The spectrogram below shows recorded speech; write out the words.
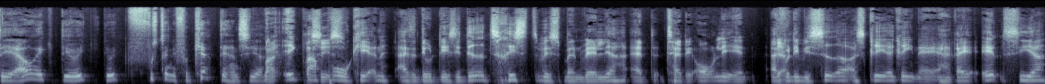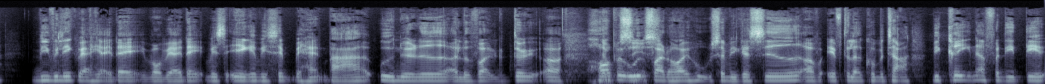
det er jo ikke, det er jo ikke, det er jo ikke fuldstændig forkert, det han siger. Nej, ikke bare præcis. provokerende. Altså, det er jo decideret trist, hvis man vælger at tage det ordentligt ind. Altså, ja. Fordi vi sidder og skriger og griner af, at han reelt siger, vi vil ikke være her i dag, hvor vi er i dag, hvis ikke vi simpelthen bare udnyttede og lod folk dø og hoppe ud fra et højhus, så vi kan sidde og efterlade kommentarer. Vi griner, fordi det,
